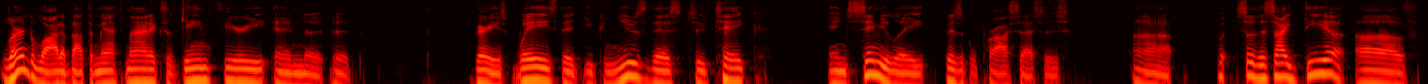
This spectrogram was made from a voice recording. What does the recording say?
learned a lot about the mathematics of game theory and the, the various ways that you can use this to take and simulate physical processes. Uh, but so this idea of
